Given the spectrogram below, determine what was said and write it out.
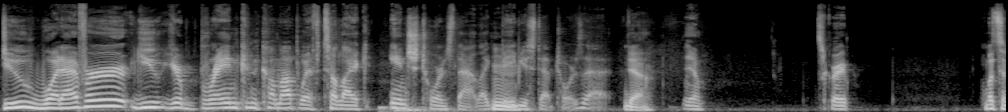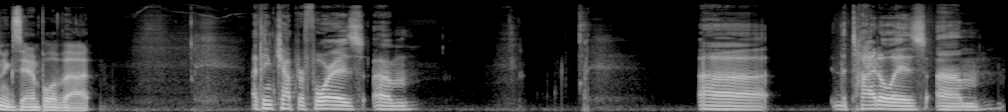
do whatever you your brain can come up with to like inch towards that, like baby step towards that. yeah. Yeah, it's great. What's an example of that? I think chapter four is um uh the title is um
